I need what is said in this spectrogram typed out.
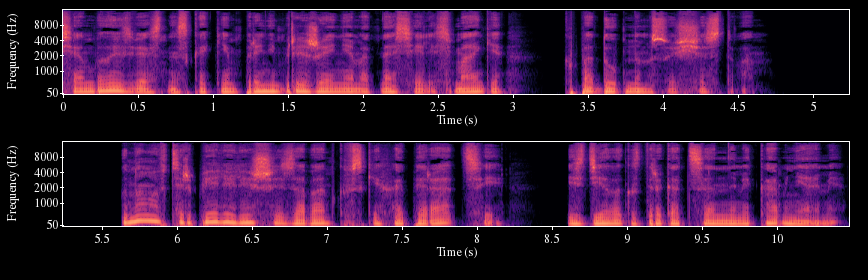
Всем было известно, с каким пренебрежением относились маги к подобным существам. Гномов терпели лишь из-за банковских операций и сделок с драгоценными камнями.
